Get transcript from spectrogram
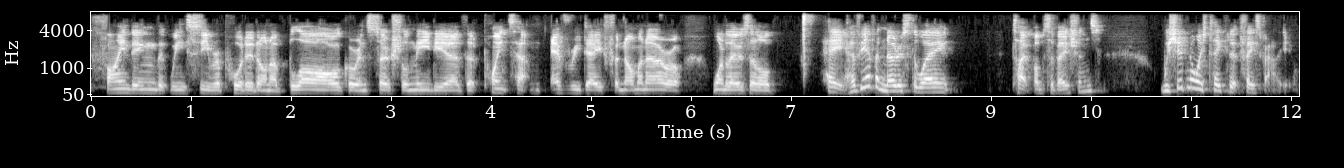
finding that we see reported on a blog or in social media that points out an everyday phenomena or one of those little, hey, have you ever noticed the way type observations, we shouldn't always take it at face value.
